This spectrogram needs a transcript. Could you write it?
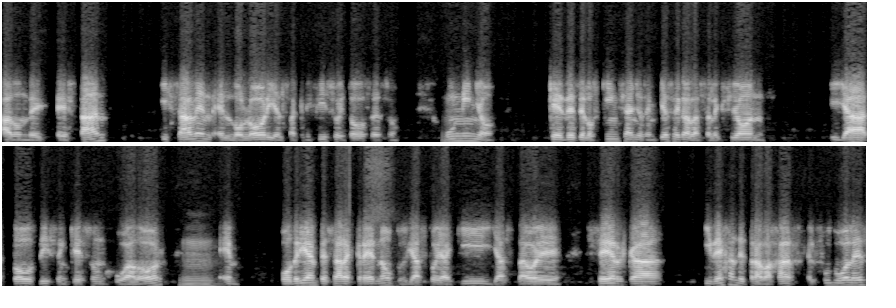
a donde están y saben el dolor y el sacrificio y todo eso. Un mm. niño que desde los 15 años empieza a ir a la selección y ya todos dicen que es un jugador, mm. em, podría empezar a creer, no, pues ya estoy aquí, ya estoy cerca y dejan de trabajar. El fútbol es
